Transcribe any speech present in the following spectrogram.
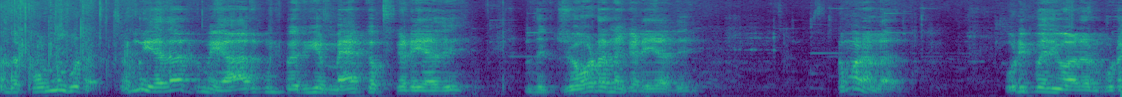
அந்த பொண்ணு கூட ரொம்ப எதார்த்தமே யாருக்கும் பெரிய மேக்கப் கிடையாது. இந்த ஜோடனை கிடையாது. ரொம்ப நல்லா இருக்கு ஒளிப்பதிவாளர் கூட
